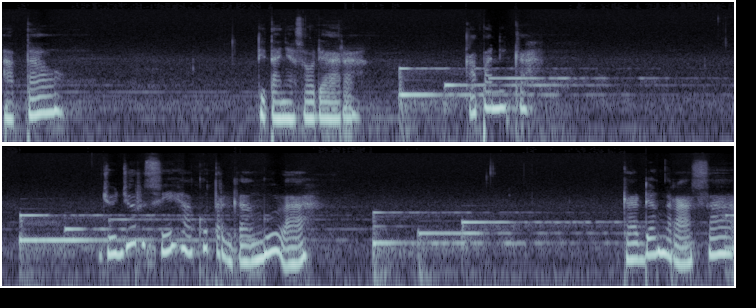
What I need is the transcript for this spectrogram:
Atau ditanya saudara, kapan nikah? Jujur sih aku terganggu lah kadang ngerasa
